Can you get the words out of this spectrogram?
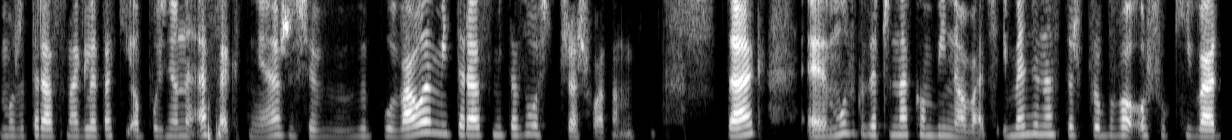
może teraz nagle taki opóźniony efekt, nie, że się wypływałem i teraz mi ta złość przeszła tam, tak. E, mózg zaczyna kombinować i będzie nas też próbował oszukiwać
